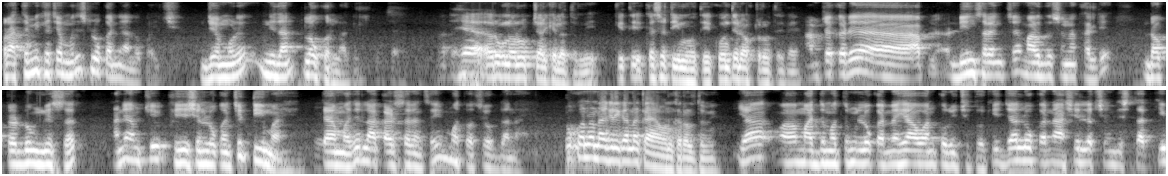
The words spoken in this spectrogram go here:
प्राथमिक ह्याच्यामध्येच लोकांनी आलं पाहिजे ज्यामुळे निदान लवकर लागेल. आता ह्या रुग्णावर उपचार केला तुम्ही. किती कसं टीम होते? कोणते डॉक्टर होते काय? आमच्याकडे आपल्या डीन सरांच्या मार्गदर्शनाखाली डॉक्टर डुमने सर आणि आमची फिजिशियन लोकांची टीम आहे. त्यामध्ये लाकाड सरांचंही महत्त्वाचं योगदान आहे. लोकांना नागरिकांना काय आवाहन कराल तुम्ही? या माध्यमातून मी लोकांना हे आवाहन करू इच्छितो की ज्या लोकांना असे लक्षण दिसतात की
